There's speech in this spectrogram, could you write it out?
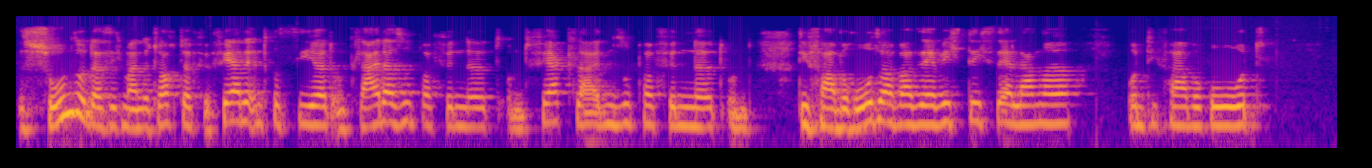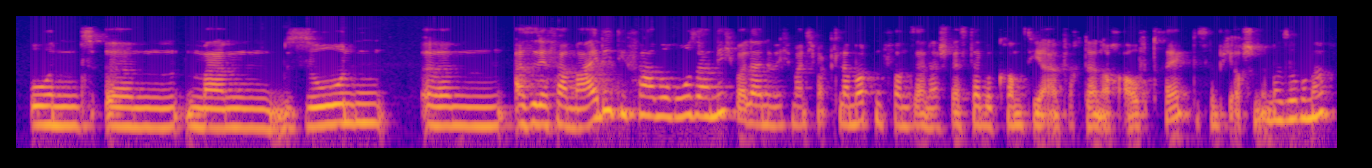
es ist schon so, dass sich meine Tochter für Pferde interessiert und Kleider super findet und Verkleiden super findet und die Farbe rosa war sehr wichtig, sehr lange und die Farbe rot. Und ähm, meinem Sohn, ähm, also der vermeidet die Farbe rosa nicht, weil er nämlich manchmal Klamotten von seiner Schwester bekommt, die er einfach dann auch aufträgt. Das habe ich auch schon immer so gemacht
